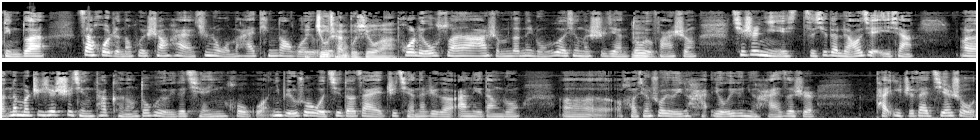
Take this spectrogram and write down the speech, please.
顶端，再或者呢会伤害，甚至我们还听到过有纠缠不休啊，泼硫酸啊什么的那种恶性的事件都有发生。其实你仔细的了解一下。呃，那么这些事情它可能都会有一个前因后果。你比如说，我记得在之前的这个案例当中，呃，好像说有一个孩有一个女孩子是，她一直在接受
